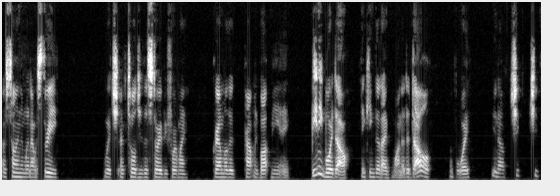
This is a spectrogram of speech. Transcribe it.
I was telling them when I was three, which I've told you this story before. My grandmother promptly bought me a Beanie Boy doll, thinking that I wanted a doll, a boy. You know, she she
